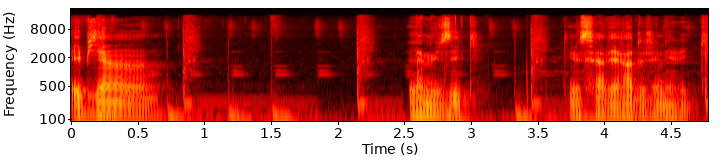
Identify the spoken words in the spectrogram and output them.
eh bien, la musique qui nous servira de générique.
